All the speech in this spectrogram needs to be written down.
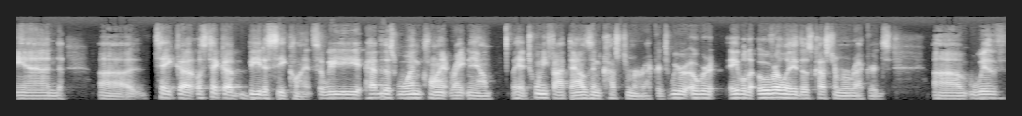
and uh, take a, let's take a B2C client. So we have this one client right now. They had 25,000 customer records. We were over, able to overlay those customer records uh, with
